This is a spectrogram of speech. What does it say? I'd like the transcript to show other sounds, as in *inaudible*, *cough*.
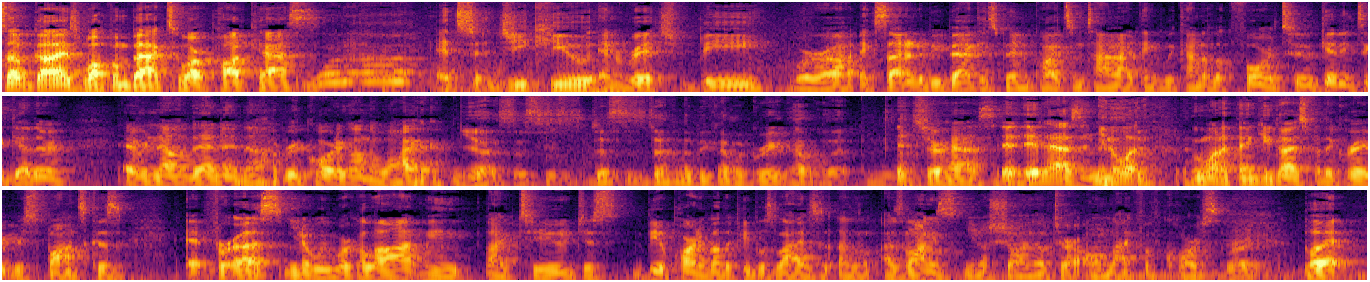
What's up, guys? Welcome back to our podcast. What up? It's GQ and Rich B. We're uh, excited to be back. It's been quite some time. I think we kind of look forward to getting together every now and then and uh, *laughs* recording on the wire. Yes, this is this has definitely become a great outlet. It sure has. It, it has. And you know what? *laughs* we want to thank you guys for the great response because for us, you know, we work a lot. We like to just be a part of other people's lives as, as long as, you know, showing up to our own life, of course. Right. But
